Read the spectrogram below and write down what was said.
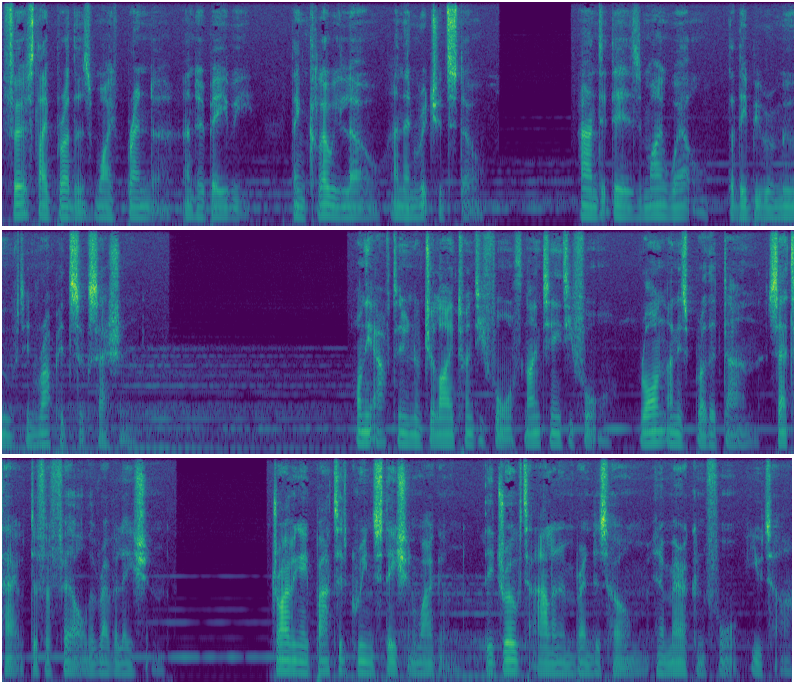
First thy brother's wife Brenda and her baby, then Chloe Lowe, and then Richard Stowe. And it is my will that they be removed in rapid succession. On the afternoon of July 24, 1984, Ron and his brother Dan set out to fulfill the revelation. Driving a battered green station wagon, they drove to Alan and Brenda's home in American Fork, Utah.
